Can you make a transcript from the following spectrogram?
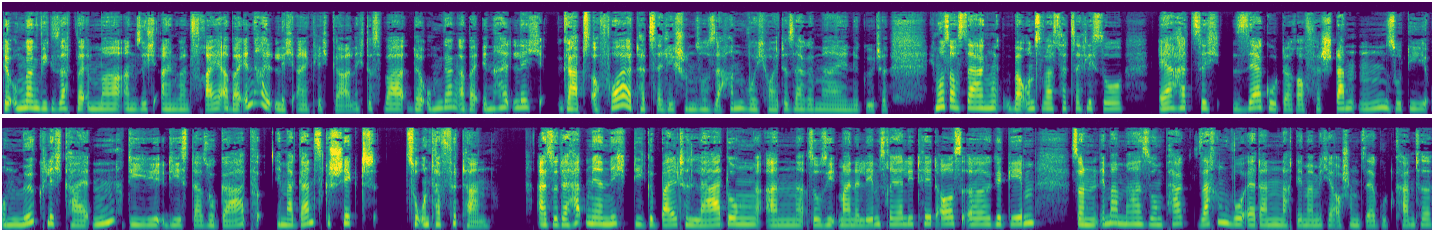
Der Umgang, wie gesagt, war immer an sich einwandfrei, aber inhaltlich eigentlich gar nicht. Das war der Umgang, aber inhaltlich gab es auch vorher tatsächlich schon so Sachen, wo ich heute sage, meine Güte. Ich muss auch sagen, bei uns war es tatsächlich so, er hat sich sehr gut darauf verstanden, so die Unmöglichkeiten, die, die es da so gab, immer ganz geschickt zu unterfüttern. Also der hat mir nicht die geballte Ladung an, so sieht meine Lebensrealität aus, äh, gegeben, sondern immer mal so ein paar Sachen, wo er dann, nachdem er mich ja auch schon sehr gut kannte,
